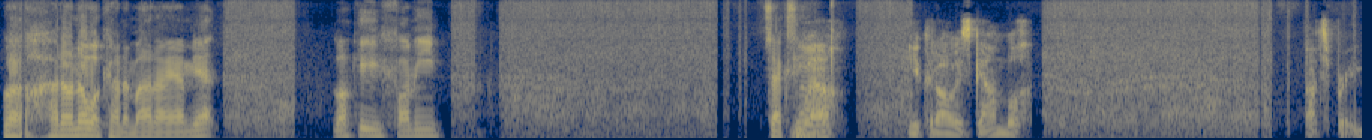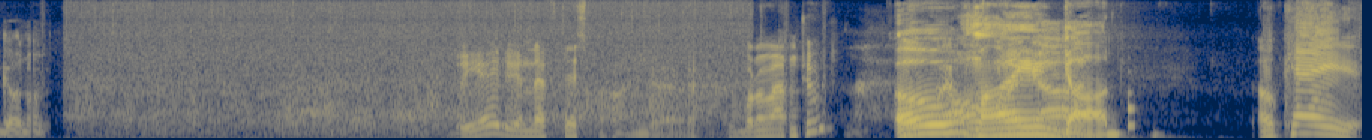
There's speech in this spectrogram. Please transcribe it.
Well, I don't know what kind of man I am yet. Lucky, funny, sexy. Well, you could always gamble. That's a pretty good one. The alien left this behind. Uh, what around two? Oh, Oh my my god. God. Okay.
